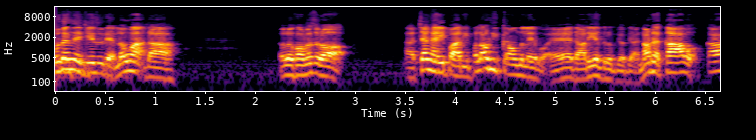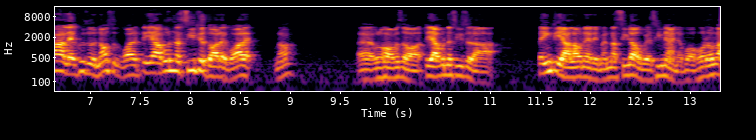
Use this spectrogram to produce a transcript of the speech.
ဦးသိန်းစိန်ကျေးဇူးတယ်လုံးဝဒါဘယ်လိုခေါ်မလဲဆိုတော့အဲကြံ့ခိုင်ရေးပါတီဘယ်လောက်ထိကောင်းတယ်လဲပေါ့အဲဒါလေးကသူတို့ပြောပြနောက်ထပ်ကားပေါ့ကားကလည်းအခုဆိုနောက်ဆိုကွာတရားဘုနှစ်စီးဖြစ်သွားတယ်ကွာတဲ့နော်အဲဘယ်လိုဟောမဆိုတရားဘုနှစ်စီးဆိုတာ သိန်း100လောက်နဲ့နေမှာနှစ်စီးလောက်ဝယ်စီးနိုင်တယ်ပေါ့ဟိုတုန်းက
